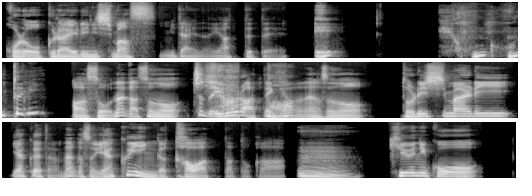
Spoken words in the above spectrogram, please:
これお蔵入りにします、みたいなのやってて。え？え、ほん、本当に？あ、そう。なんかその、ちょっといろいろあってんけど、なんかその、取締役やったら、な？んかその役員が変わったとか、うん。急にこう、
